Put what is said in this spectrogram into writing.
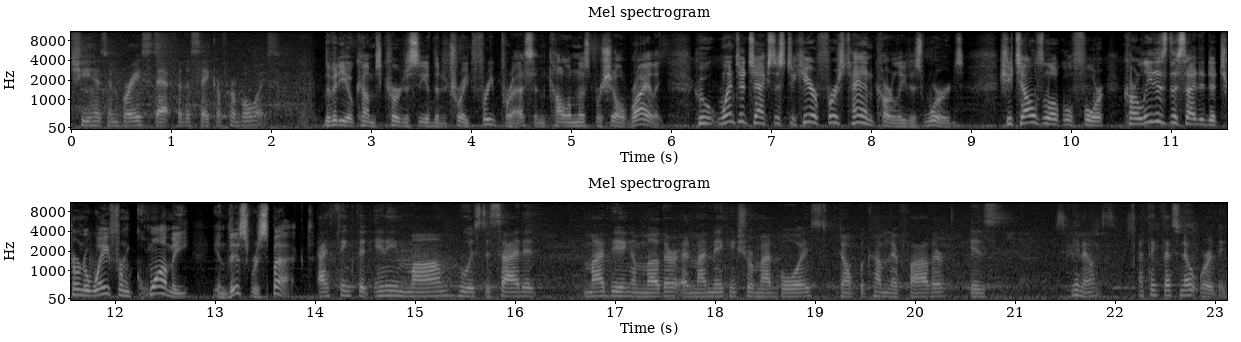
she has embraced that for the sake of her boys. The video comes courtesy of the Detroit Free Press and columnist Rochelle Riley, who went to Texas to hear firsthand Carlita's words. She tells Local 4 Carlita's decided to turn away from Kwame in this respect. I think that any mom who has decided my being a mother and my making sure my boys don't become their father is, you know, I think that's noteworthy.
